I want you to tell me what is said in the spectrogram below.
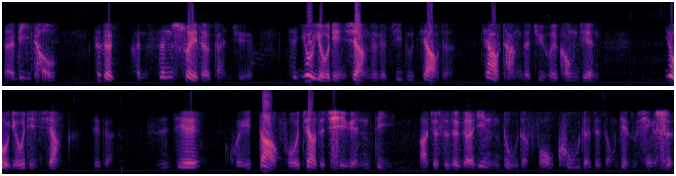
呃里头，这个很深邃的感觉。又有点像这个基督教的教堂的聚会空间，又有点像这个直接回到佛教的起源地啊，就是这个印度的佛窟的这种建筑形式。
